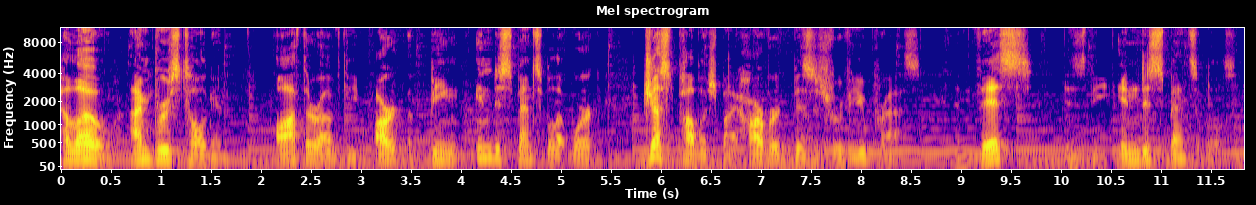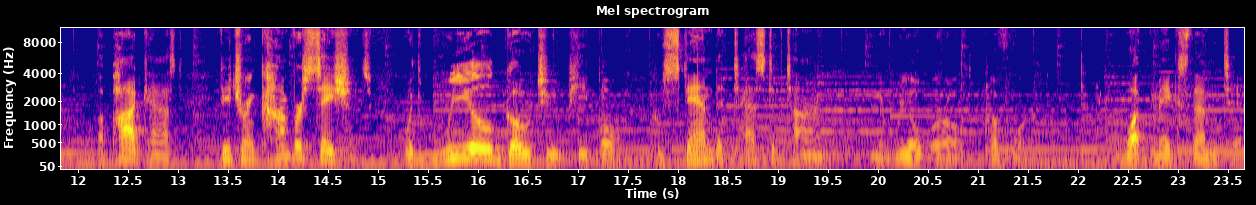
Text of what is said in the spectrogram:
Hello, I'm Bruce Tulgan, author of The Art of Being Indispensable at Work, just published by Harvard Business Review Press. And this is The Indispensables, a podcast featuring conversations with real go to people who stand the test of time in the real world of work. What makes them tick?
